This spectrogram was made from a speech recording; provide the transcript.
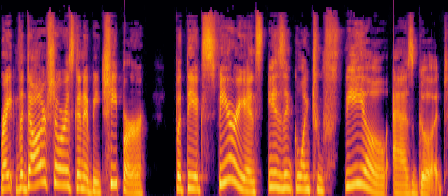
right? The dollar store is going to be cheaper, but the experience isn't going to feel as good.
